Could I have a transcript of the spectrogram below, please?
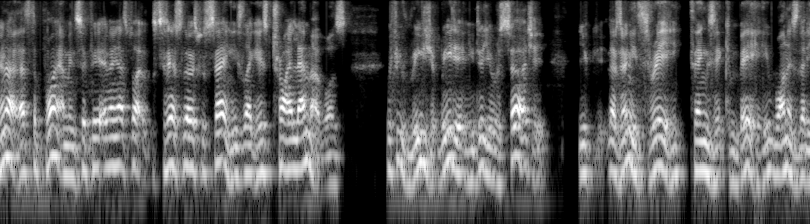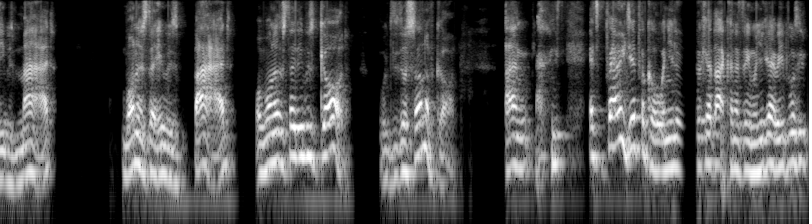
You know, that's the point. I mean, so if you, I mean, that's what C.S. Lewis was saying. He's like his trilemma was, if you read it, read it, and you do your research, it, you, there's only three things it can be. One is that he was mad. One is that he was bad, or one is that he was God, or the Son of God. And it's very difficult when you look at that kind of thing. When you go, was he?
